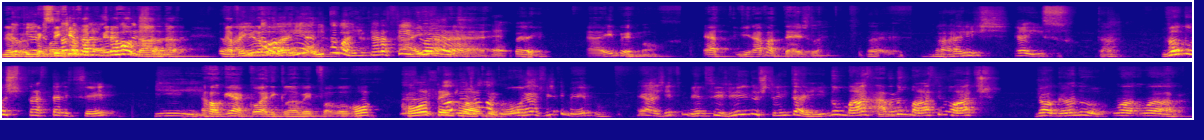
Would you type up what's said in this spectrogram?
Eu, eu pensei que era na primeira rodada. Na, na aí primeira tava, rodada. Aí, aí tava rico, era 100 aí, era, é, é. aí, meu irmão, é, virava Tesla. É, mas é isso, tá? Vamos para a Série C. E... Alguém acorde, Cláudio, aí, por favor. Com, com sem Cláudio. É a gente mesmo. É a gente mesmo. Se vire nos 30 aí. No máximo, Abra. no máximo, Atos jogando uma, uma,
